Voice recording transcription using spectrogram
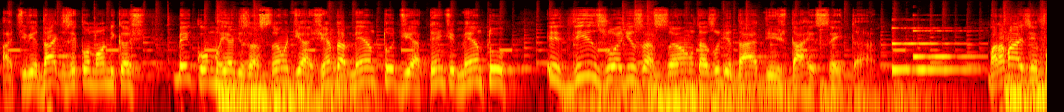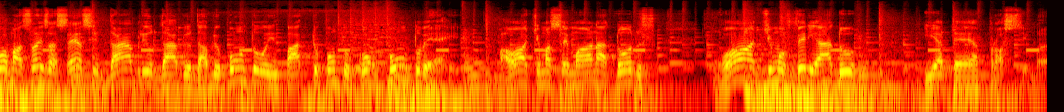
atividades econômicas, bem como realização de agendamento de atendimento e visualização das unidades da Receita. Para mais informações, acesse www.impacto.com.br. Uma ótima semana a todos, um ótimo feriado e até a próxima.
